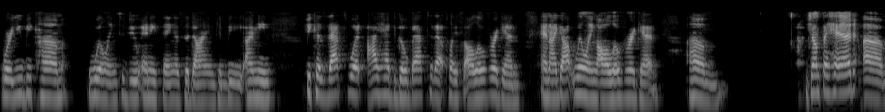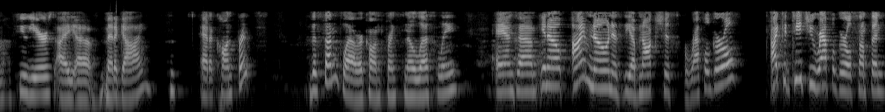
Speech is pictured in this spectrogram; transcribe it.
where you become willing to do anything as the dying can be. I mean, because that's what I had to go back to that place all over again. And I got willing all over again. Um, jump ahead, um, a few years, I, uh, met a guy at a conference, the Sunflower Conference, no less, Lee. And, um, you know, I'm known as the obnoxious raffle girl. I could teach you raffle girl something.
